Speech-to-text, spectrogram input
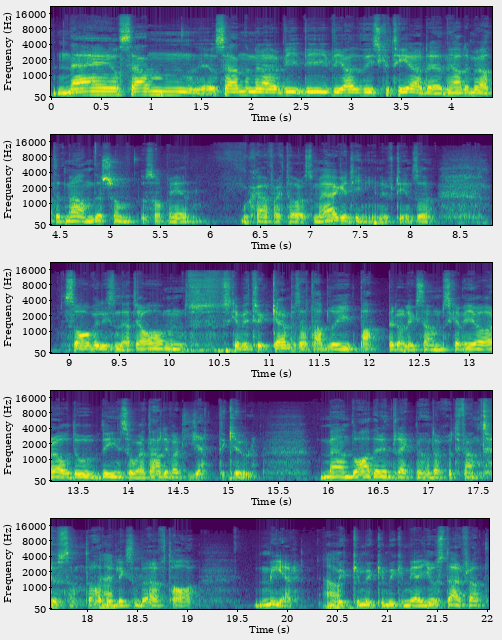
Nej, och sen, och sen menar, vi, vi, vi hade det när jag hade mötet med Anders som, som är chefredaktör som äger tidningen nu för tiden. Så sa vi liksom det att ja men ska vi trycka den på så tabloidpapper och liksom ska vi göra och då, då insåg jag att det hade varit jättekul. Men då hade det inte räckt med 175 000. Då hade Nej. vi liksom behövt ha mer. Ja. Mycket, mycket, mycket mer. Just därför att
